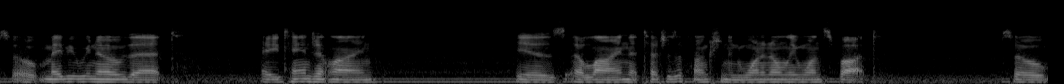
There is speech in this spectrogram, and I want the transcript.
so maybe we know that a tangent line is a line that touches a function in one and only one spot. So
